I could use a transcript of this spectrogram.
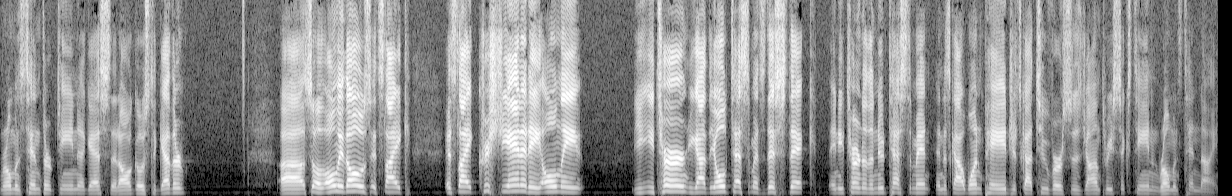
Romans 10.13, I guess, that all goes together. Uh, so only those. It's like it's like Christianity. Only you, you turn. You got the Old Testament's this thick, and you turn to the New Testament, and it's got one page. It's got two verses: John three sixteen and Romans ten nine.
